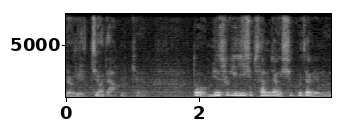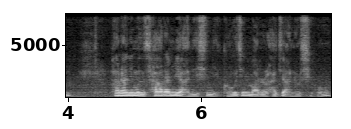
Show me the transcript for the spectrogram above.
여길지어다 그렇게. 또 민수기 23장 19절에는 하나님은 사람이 아니시니 거짓말을 하지 않으시고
